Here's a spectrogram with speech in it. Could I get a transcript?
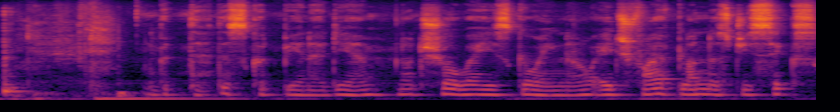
But th this could be an idea. Not sure where he's going now. h5 blunders g6.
